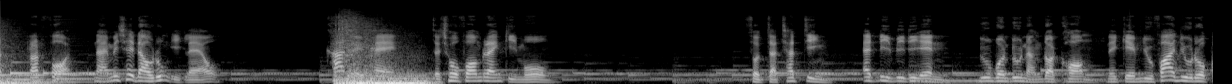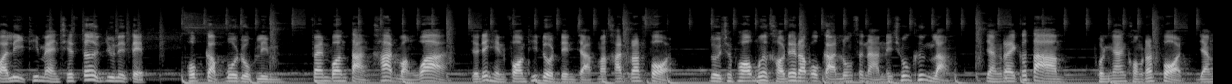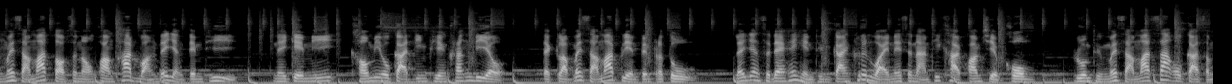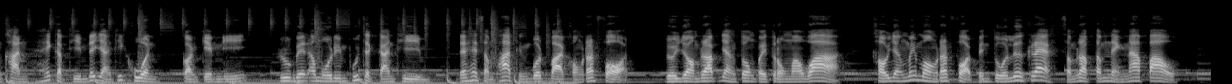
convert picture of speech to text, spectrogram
คัตรัดฟอร์ด นายไม่ใช่ดาวรุ่งอีกแล้ว ค่าเหนื่อยแพง จะโชว์ฟอร์มแรงกี่โมง สดจัดชัดจริง at dbdn ดูบนดูหนัง .com ในเกมยูฟายูโรปาลีกที่แมนเชสเตอร์ยูไนเต็ดพบกับโบโดกลิม แฟนบอลต่างคาดหวังว่า จะได้เห็นฟอร์มที่โดดเด่นจากมาคัตรัดฟอร์ด โดยเฉพาะเมื่อเขาได้รับโอกาสลงสนามในช่วงครึ่งหลัง อย่างไรก็ตาม ผลงานของรัดฟอร์ดยังไม่สามารถตอบสนองความคาดหวังได้อย่างเต็มที่ ในเกมนี้เขามีโอกาสยิงเพียงครั้งเดียว แต่กลับไม่สามารถเปลี่ยนเป็นประตู และยังแสดงให้เห็นถึงการเคลื่อนไหวในสนามที่ขาดความเฉียบคม รวมถึงไม่สามารถสร้างโอกาสสำคัญให้กับทีมได้อย่างที่ควร ก่อนเกมนี้ รูเบนอโมริมผู้จัดการทีม ได้ให้สัมภาษณ์ถึงบทบาทของรัดฟอร์ด โดยยอมรับอย่างตรงไปตรงมาว่า เขายังไม่มองรัดฟอร์ดเป็นตัวเลือกแรกสำหรับตำแหน่งหน้าเป้า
